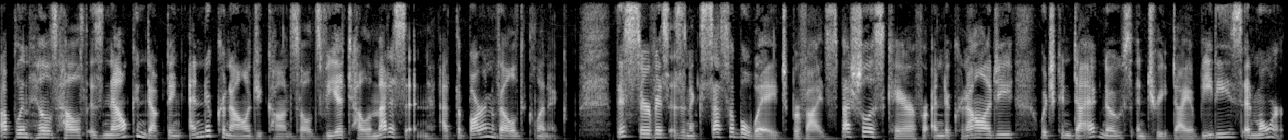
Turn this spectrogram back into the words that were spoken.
Upland Hills Health is now conducting endocrinology consults via telemedicine at the Barneveld Clinic. This service is an accessible way to provide specialist care for endocrinology, which can diagnose and treat diabetes and more.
